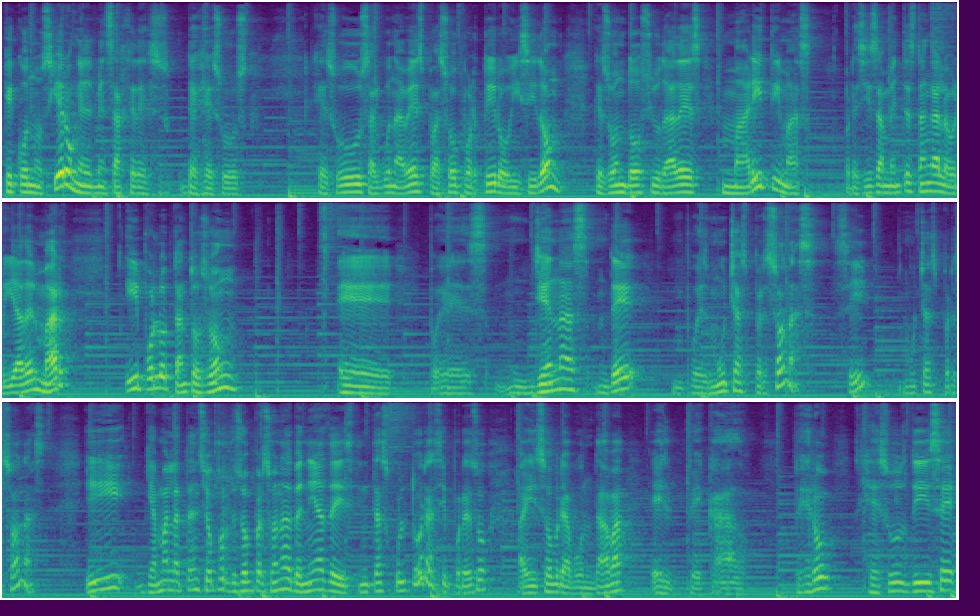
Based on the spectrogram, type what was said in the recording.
que conocieron el mensaje de, Jesús. Jesús alguna vez pasó por Tiro y Sidón, que son dos ciudades marítimas, precisamente están a la orilla del mar y por lo tanto son eh, pues llenas de pues muchas personas, ¿sí? Muchas personas. Y llama la atención porque son personas venidas de distintas culturas y por eso ahí sobreabundaba el pecado. Pero Jesús dice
